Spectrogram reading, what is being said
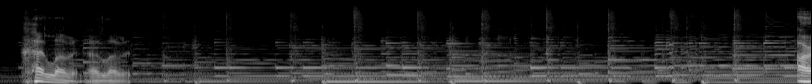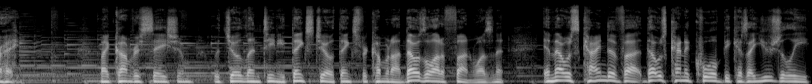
I love it. I love it. All right. My conversation with Joe Lentini. Thanks, Joe. Thanks for coming on. That was a lot of fun, wasn't it? And that was kind of uh, that was kind of cool because I usually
